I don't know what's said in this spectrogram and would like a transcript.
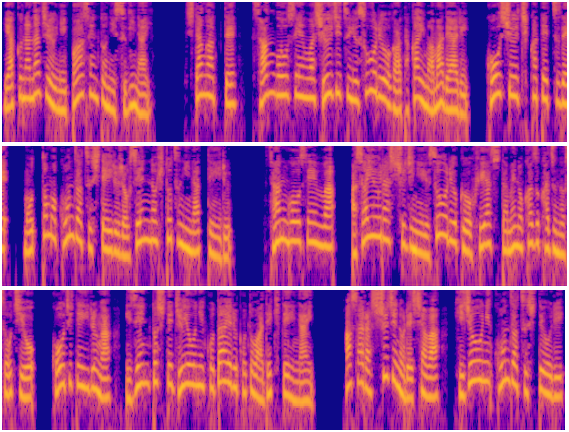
約72%に過ぎない。したがって、3号線は終日輸送量が高いままであり、甲州地下鉄で最も混雑している路線の一つになっている。3号線は朝夕ラッシュ時に輸送力を増やすための数々の装置を講じているが、依然として需要に応えることはできていない。朝ラッシュ時の列車は非常に混雑しており、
